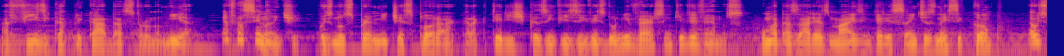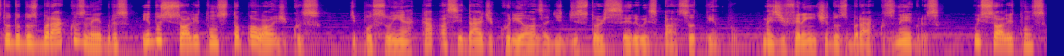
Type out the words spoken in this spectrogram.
A física aplicada à astronomia é fascinante, pois nos permite explorar características invisíveis do universo em que vivemos. Uma das áreas mais interessantes nesse campo é o estudo dos buracos negros e dos solitons topológicos, que possuem a capacidade curiosa de distorcer o espaço-tempo. Mas diferente dos buracos negros, os solitons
